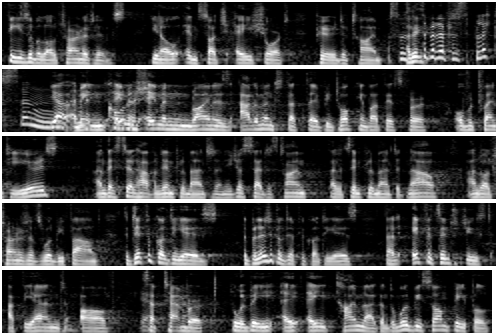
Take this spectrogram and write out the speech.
feasible alternatives you know, in such a short period of time. So it's a bit of a split then? Yeah, I mean, Eamon, Eamon Ryan is adamant that they've been talking about this for over 20 years and they still haven't implemented. And he just said it's time that it's implemented now and alternatives will be found. The difficulty is, the political difficulty is that if it's introduced at the end of yeah. September, there will be a, a, time lag and there will be some people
